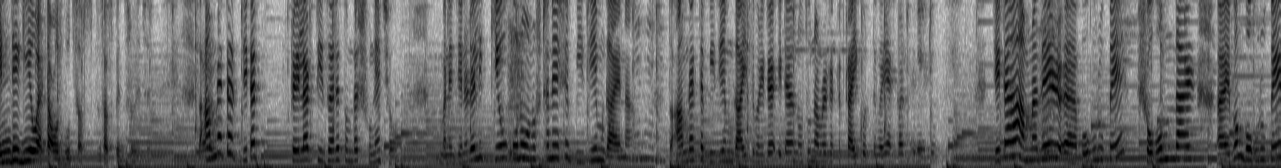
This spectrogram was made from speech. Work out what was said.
এন্ডে গিয়েও একটা অদ্ভুত সাসপেন্স রয়েছে। তো আমরা একটা যেটা ট্রেলার টিজারে তোমরা শুনেছো মানে জেনারেলি কেউ কোনো অনুষ্ঠানে এসে বিজিএম গায় না। তো আমরা একটা বিজিএম গাইতে পারি, এটা এটা নতুন আমরা একটা ট্রাই করতে পারি। একবার তুমি একটু। যেটা আমাদের বহুরূপে সোহমদার এবং বহুরূপের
